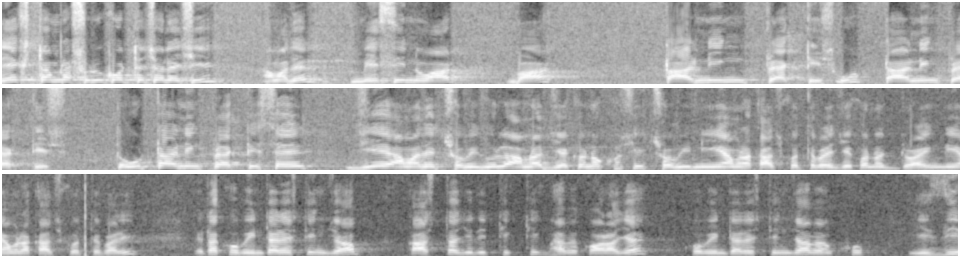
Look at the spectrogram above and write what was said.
নেক্সট আমরা শুরু করতে চলেছি আমাদের মেশিন ওয়ার্ক বা turning practice wood turning practice তো উড টার্নিং প্র্যাকটিসের যে আমাদের ছবিগুলো, আমরা যে কোনো খুশি ছবি নিয়ে আমরা কাজ করতে পারি, যে কোনো ড্রয়িং নিয়ে আমরা কাজ করতে পারি। এটা খুব ইন্টারেস্টিং জব কাজটা যদি ঠিক ঠিকভাবে করা যায়, খুব ইন্টারেস্টিং জব এবং খুব ইজি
